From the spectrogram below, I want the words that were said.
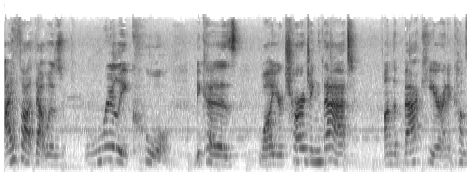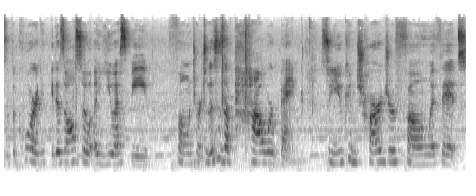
I thought that was really cool because while you're charging that, on the back here, and it comes with a cord, it is also a USB phone charger. This is a power bank, so you can charge your phone with it.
